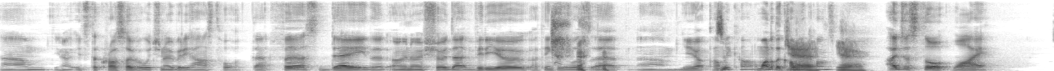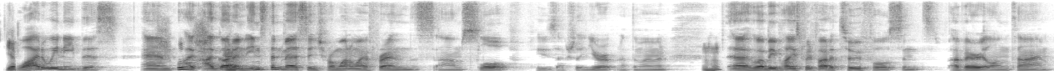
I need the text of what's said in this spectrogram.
um, you know, it's the crossover which nobody asked for. That first day that Ono showed that video, I think it was at um, New York Comic Con, one of the Comic Yeah, Cons. yeah. I just thought, why? Yep. Why do we need this? And I, I got yeah. an instant message from one of my friends, um, Slorp, who's actually in Europe at the moment, Mhm. uh, who I've been playing Street Fighter 2 for since a very long time.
